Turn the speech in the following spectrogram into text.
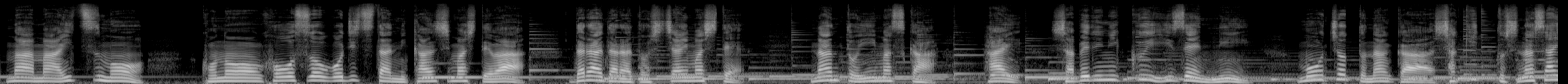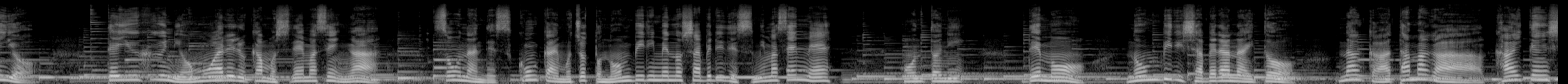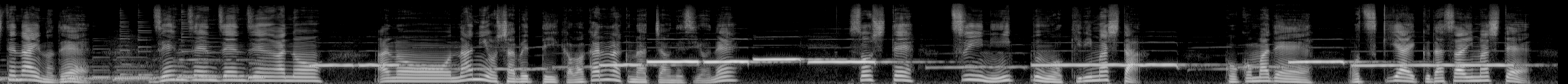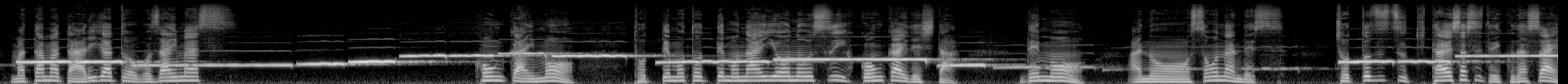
まあまあいつもこの放送後日談に関しましては、ダラダラとしちゃいまして、何と言いますか、はい、喋りにくい以前に、もうちょっとなんかシャキッとしなさいよっていう風に思われるかもしれませんが、そうなんです。今回もちょっとのんびりめの喋りですみませんね。本当に。でも、のんびり喋らないと、なんか頭が回転してないので、全然全然あの、あの何を喋っていいかわからなくなっちゃうんですよね。そして、ついに1分を切りました。ここまでお付き合いくださいまして、またまたありがとうございます。今回も、とってもとっても内容の薄い今回でした。でも、あのー、そうなんです。ちょっとずつ鍛えさせてください。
